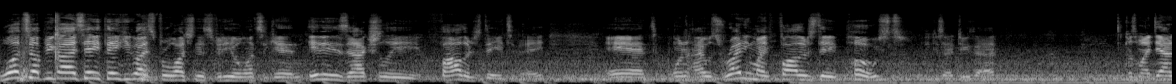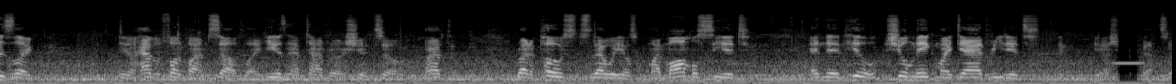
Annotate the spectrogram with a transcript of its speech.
What's up, you guys? Hey, thank you guys for watching this video once again. It is actually Father's Day today, and when I was writing my Father's Day post, because I do that, because my dad is like, you know, having fun by himself, like he doesn't have time for other shit, so I have to write a post so that way my mom will see it, and then he'll she'll make my dad read it, and you know, like that. So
